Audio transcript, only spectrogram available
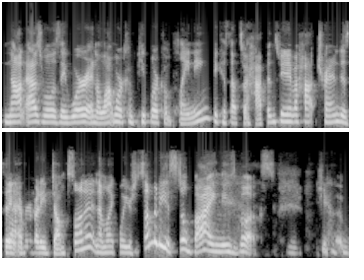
not as well as they were. And a lot more com- people are complaining because that's what happens when you have a hot trend is then yeah. everybody dumps on it. And I'm like, well, you're, somebody is still buying these books. Yeah. You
